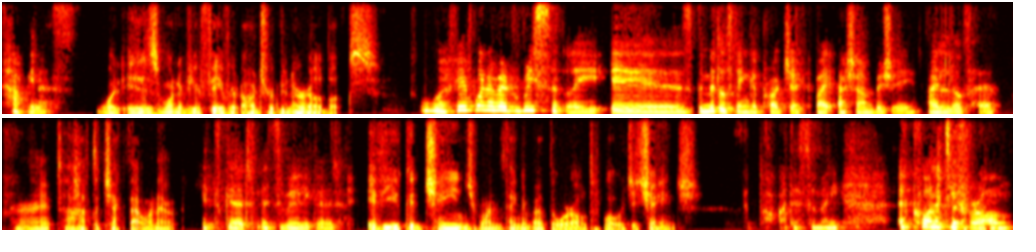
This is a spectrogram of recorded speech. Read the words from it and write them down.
Happiness. What is one of your favorite entrepreneurial books? Oh, a favorite one I read recently is The Middle Finger Project by Ash Ambirge. I love her. All right. I'll have to check that one out. It's good. It's really good. If you could change one thing about the world, what would you change? Oh God, there's so many. Equality for all,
